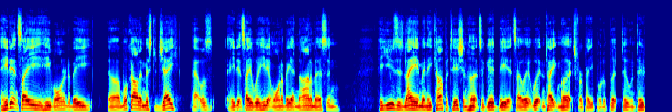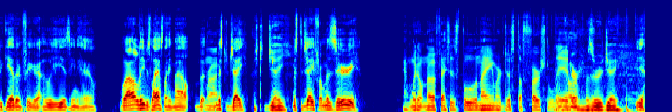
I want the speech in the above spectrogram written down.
He didn't say he wanted to be. Um, we'll call him Mr. J. That was he didn't say well, he didn't want to be anonymous, and he used his name and he competition hunts a good bit. So it wouldn't take much for people to put two and two together and figure out who he is. Anyhow, well, I'll leave his last name out, but Right. Mr. J. Mr. J. Mr. J from Missouri. And we don't know if that's his full name or just the first letter. Oh, Missouri J. Yeah.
